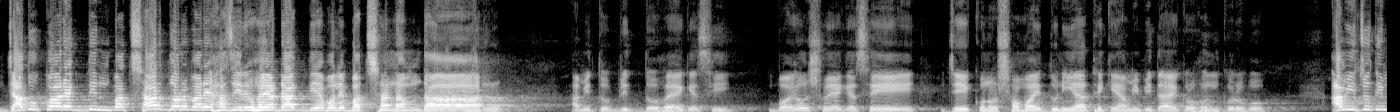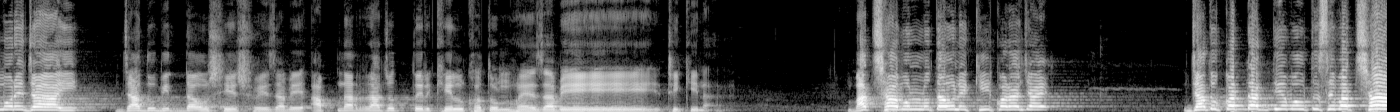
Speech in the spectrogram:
জাদুকর একদিন বাদশার দরবারে হাজির হয়ে ডাক দিয়ে বলে, বাদশাহ নামদার, আমি তো বৃদ্ধ হয়ে গেছি, বয়স হয়ে গেছে, যে কোনো সময় দুনিয়া থেকে আমি বিদায় গ্রহণ করব। আমি যদি মরে যাই, জাদুবিদ্যাও শেষ হয়ে যাবে, আপনার রাজত্বের খেল খতম হয়ে যাবে। ঠিকই না? বাদশাহ বলল, তাহলে কি করা যায়? জাদুকর ডাক দিয়ে বলতেছে, বাদশাহ,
